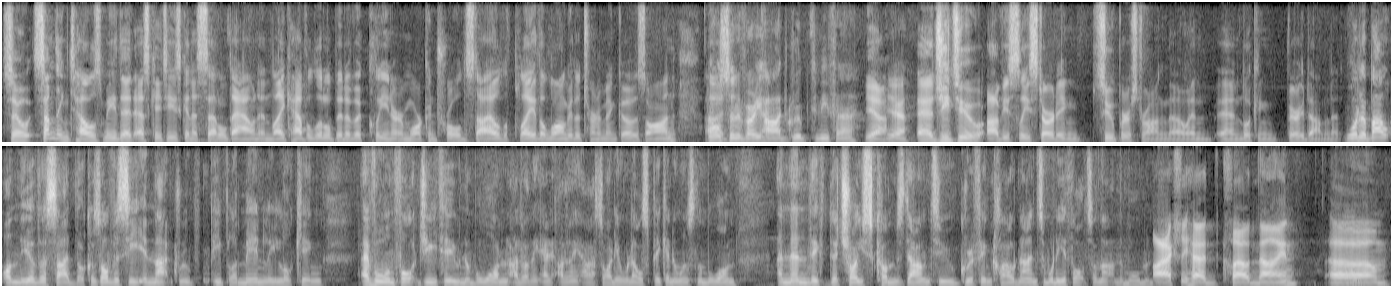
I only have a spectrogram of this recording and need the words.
So something tells me that SKT is going to settle down and like have a little bit of a cleaner, more controlled style of play the longer the tournament goes on. Uh, also in a very hard group, to be fair. yeah, Yeah. Uh, G2 obviously starting super strong though, and and looking very dominant. What about on the other side though? Because obviously in that group, people are mainly looking. Everyone thought G2 number one. I don't think I don't think I saw anyone else pick anyone's number one. And then the, the choice comes down to Griffin Cloud9. So what are your thoughts on that at the moment? I actually had Cloud Nine. Um,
